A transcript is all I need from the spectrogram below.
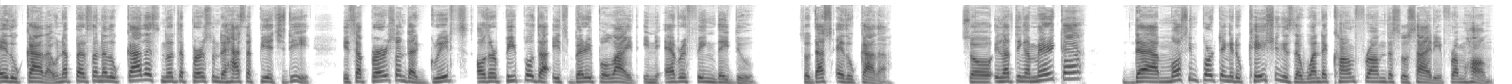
Educada. Una persona educada is not the person that has a PhD. It's a person that greets other people that is very polite in everything they do. So that's educada. So in Latin America, the most important education is the one that comes from the society, from home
